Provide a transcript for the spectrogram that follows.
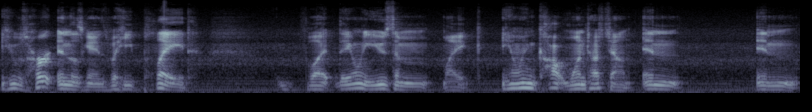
He was hurt in those games, but he played. But they only used him like he only caught one touchdown in in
